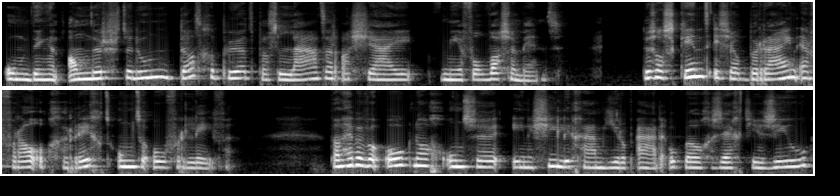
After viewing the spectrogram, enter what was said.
om dingen anders te doen, dat gebeurt pas later als jij meer volwassen bent. Dus als kind is jouw brein er vooral op gericht om te overleven. Dan hebben we ook nog onze energielichaam hier op aarde, ook wel gezegd je ziel.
